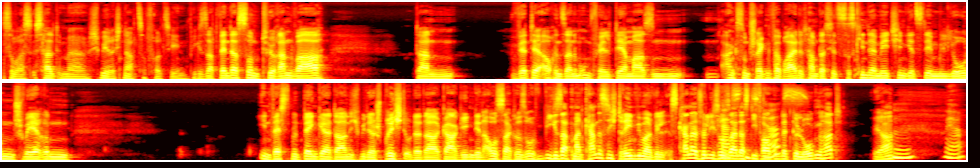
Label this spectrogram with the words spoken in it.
sowas ist halt immer schwierig nachzuvollziehen. Wie gesagt, wenn das so ein Tyrann war, dann wird er auch in seinem Umfeld dermaßen Angst und Schrecken verbreitet haben, dass jetzt das Kindermädchen jetzt dem millionenschweren Investmentbanker da nicht widerspricht oder da gar gegen den aussagt oder so. Wie gesagt, man kann es sich drehen, wie man will. Es kann natürlich so Erstens sein, dass die Frau das? komplett gelogen hat. Ja. Mhm. Ja.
